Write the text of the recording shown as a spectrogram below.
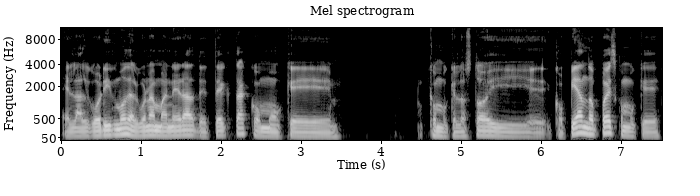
el algoritmo de alguna manera detecta como que como que lo estoy eh, copiando, pues, como que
